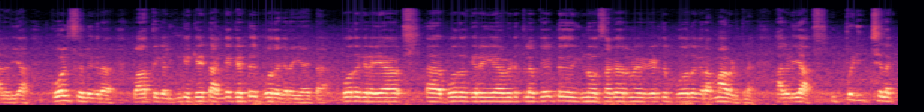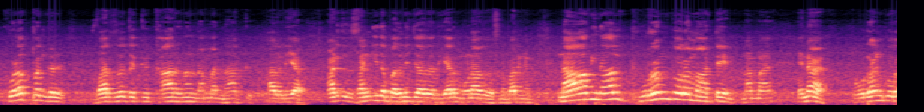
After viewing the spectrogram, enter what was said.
அலடியா கோல் சொல்லுகிற வார்த்தைகள் இங்கே கேட்டு அங்கே கேட்டு போதகரையாட்ட. போதகரைய போதகரையா இடத்துல கேட்டு இன்னொரு சகோதரனை எடுத்து போதகர் அம்மா இடத்துல ஆல்ரெடியா இப்படி சில குழப்பங்கள் வர்றதுக்கு காரணம் நம்ம நாக்கு. ஆல்ரெடியா அடுத்தது சங்கீதம் பதினஞ்சாவது அதிகாரம் மூணாவது வசனம். பாருங்க. நாவினால் புறங்குற மாட்டேன். நம்ம என்ன புறங்குற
